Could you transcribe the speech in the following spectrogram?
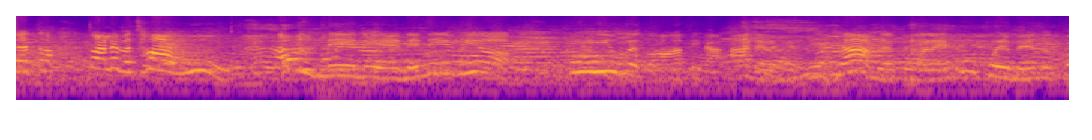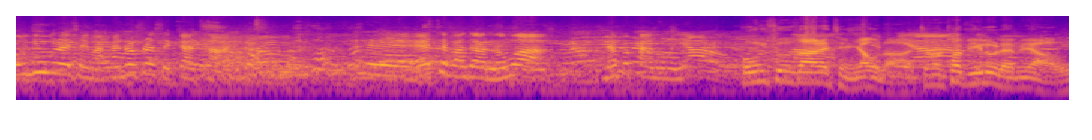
ဒါတော့လည်းမချဘူးအဲ့လိုနေနေနေနေပြီးတော့ကုန်းကြီးဝက်သွားပြီလားအားတယ်ပဲပြင်ကြရမလဲကိုယ်လည်းကိုယ်ခွေမဲဆိုကုန်းကြီးဝက်တဲ့အချိန်မှာ100%ကတ်ချတယ်အဲအဲ့ချက်ပါကျလုံးဝလက်မခံလို့မရတော့ဘုံစူးစားတဲ့ချိန်ရောက်လာကျွန်တော်ထွက်ပြေးလို့လည်းမရဘူး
